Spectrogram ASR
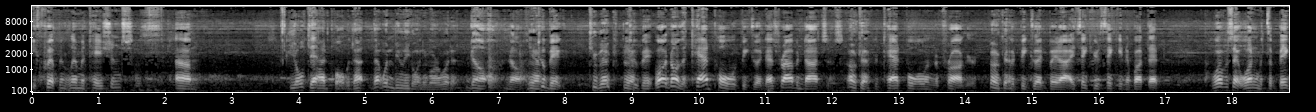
equipment limitations. Um, The old That- tadpole, would that that wouldn't be legal anymore, would it? no, no, Yeah. too big, Too big? Yeah. too big. Well, no, the tadpole would be good. That's Robin Dodson's. Okay. The tadpole and the frogger Okay. would be good, but I think you're thinking about that. What was that one with the big?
